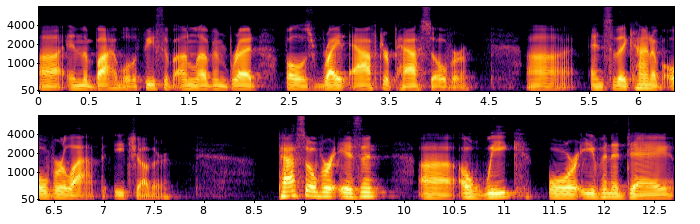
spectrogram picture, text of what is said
uh, in the Bible. The Feast of Unleavened Bread follows right after Passover, uh, and so they kind of overlap each other. Passover isn't uh, a week or even a day,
